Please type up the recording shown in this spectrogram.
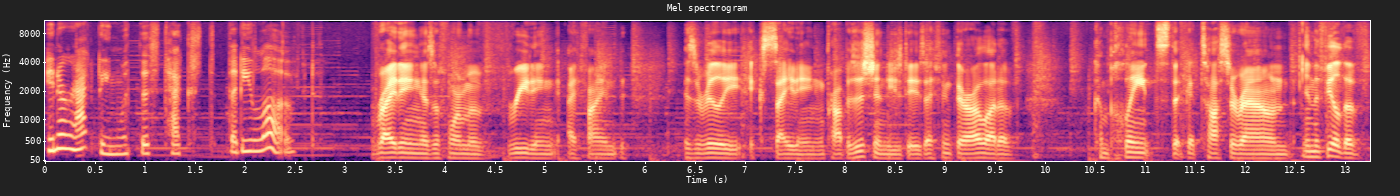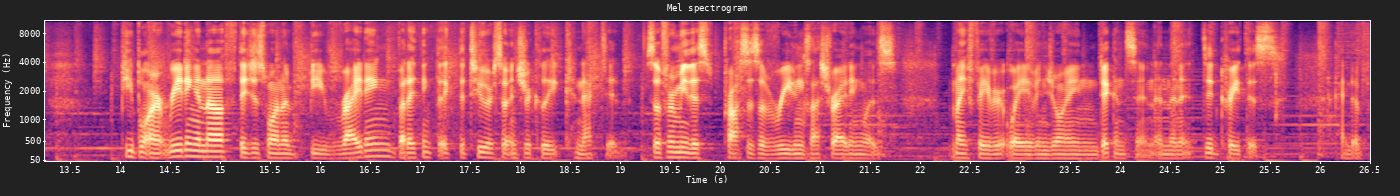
interacting with this text that he loved. Writing as a form of reading, I find, is a really exciting proposition these days. I think there are a lot of complaints that get tossed around in the field of people aren't reading enough they just want to be writing but i think like the two are so intricately connected. So for me this process of reading slash writing was my favorite way of enjoying dickinson and then it did create this kind of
